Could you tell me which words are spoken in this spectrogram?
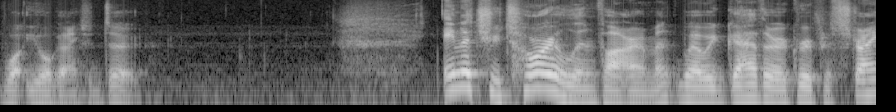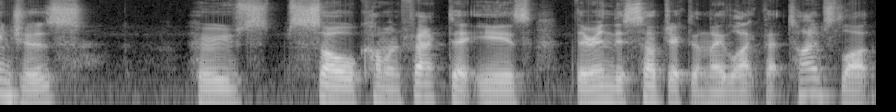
what you're going to do. In a tutorial environment where we gather a group of strangers whose sole common factor is they're in this subject and they like that time slot,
